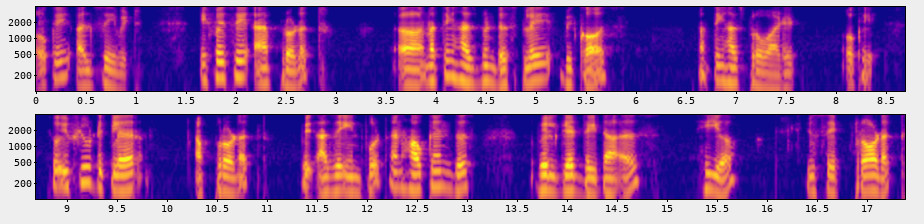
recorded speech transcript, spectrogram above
Okay I'll save it. If I say app product uh, nothing has been displayed because nothing has provided. Okay so if you declare a product as a input and how can this will get data as here you say product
